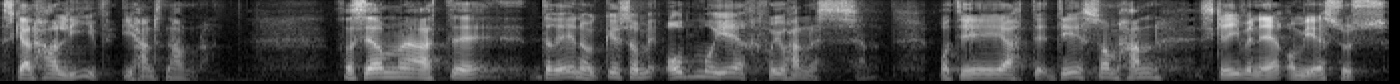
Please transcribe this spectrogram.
skal ha liv i hans navn. Så ser vi at eh, det er noe som er om å gjøre for Johannes. Og det er at det som han skriver ned om Jesus,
